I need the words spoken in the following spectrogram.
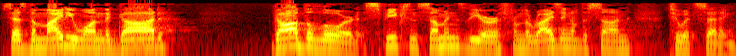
says, The mighty one, the God, God the Lord, speaks and summons the earth from the rising of the sun to its setting.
